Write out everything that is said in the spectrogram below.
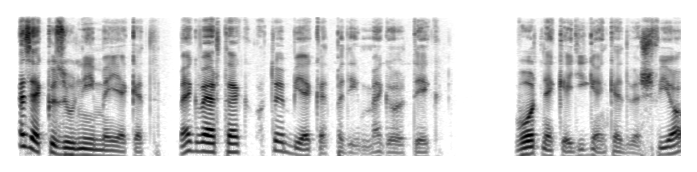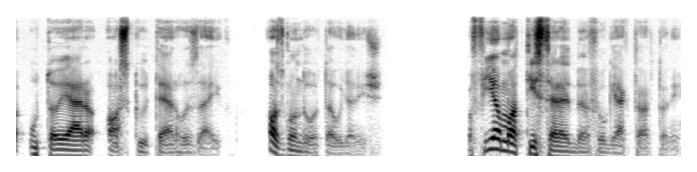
Ezek közül némelyeket megvertek, a többieket pedig megölték. Volt neki egy igen kedves fia, utoljára azt küldte el hozzájuk. Azt gondolta ugyanis. A fiamat tiszteletben fogják tartani.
